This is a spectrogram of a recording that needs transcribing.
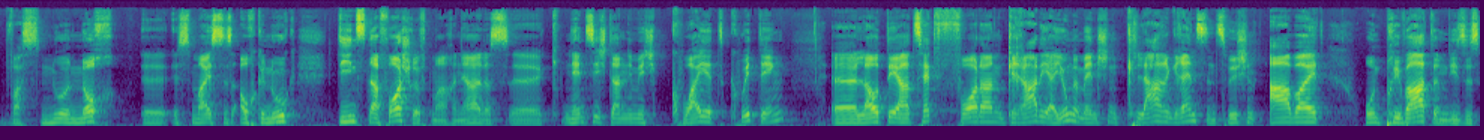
was nur noch äh, ist meistens auch genug, Dienst nach Vorschrift machen. Ja, das äh, nennt sich dann nämlich Quiet Quitting. Äh, laut DHZ fordern gerade ja junge Menschen klare Grenzen zwischen Arbeit und Privatem. Dieses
